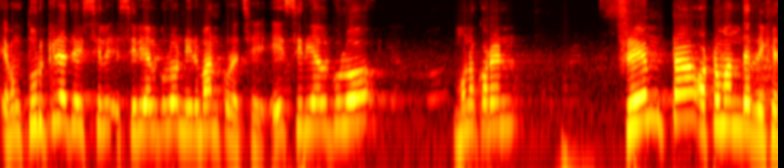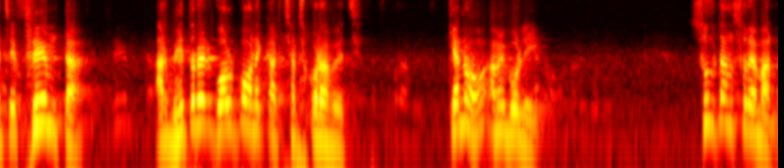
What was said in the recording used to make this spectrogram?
এবং তুর্কিরা যে সিরি- সিরিয়ালগুলো নির্মাণ করেছে, এই সিরিয়ালগুলো মনে করেন ফ্রেমটা অটোমানদের রেখেছে, ফ্রেমটা। আর ভেতরের গল্প অনেক কাটছাট করা হয়েছে। কেন? আমি বলি। সুলতান সুলেমান,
